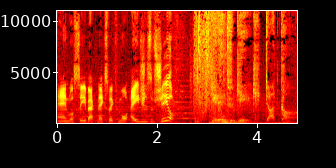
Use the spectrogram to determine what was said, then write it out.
And we'll see you back next week for more Agents of S.H.I.E.L.D. GetIntoGeek.com.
